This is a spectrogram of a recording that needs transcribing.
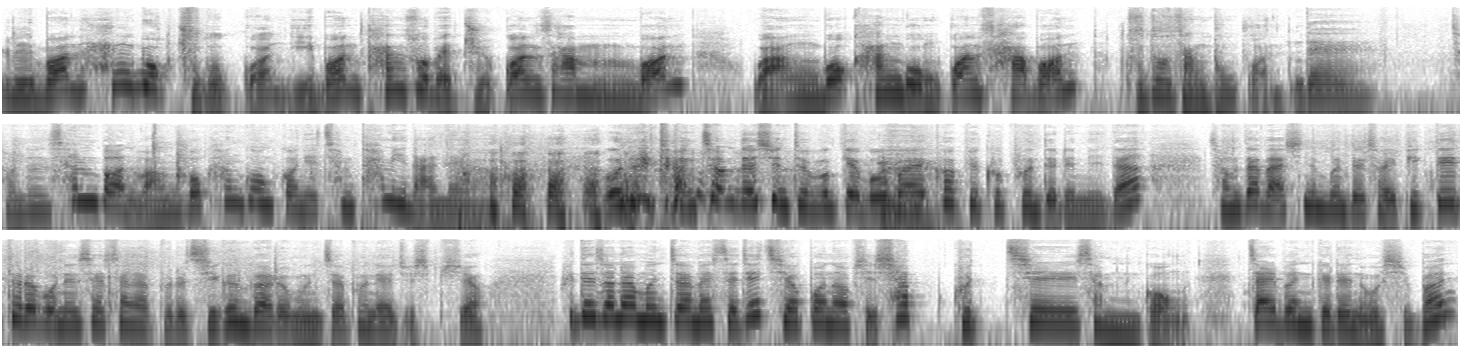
1번 행복 주구권, 2번 탄소 배출권, 3번 왕복 항공권, 4번 구두 상품권. 네. 저는 3번 왕복 항공권이 참 탐이 나네요. 오늘 당첨되신 두 분께 모바일 커피 쿠폰 드립니다. 정답 아시는 분들 저희 빅데이터로 보는 세상 앞으로 지금 바로 문자 보내주십시오. 휴대전화 문자 메시지 지역번호 없이 샵 9730. 짧은 글은 50원,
